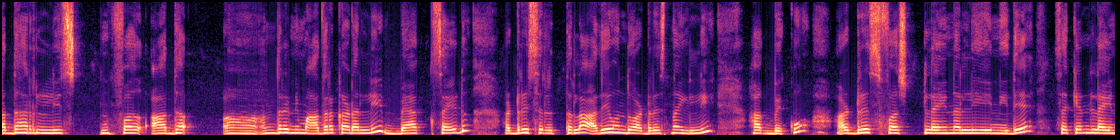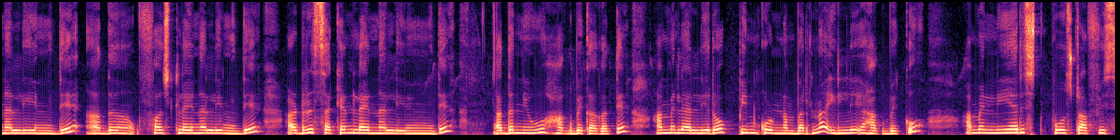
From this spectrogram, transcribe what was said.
ಆಧಾರ್ ಲಿಸ್ಟ್ ಫ ಆಧಾ ಅಂದರೆ ನಿಮ್ಮ ಆಧಾರ್ ಕಾರ್ಡಲ್ಲಿ ಬ್ಯಾಕ್ ಸೈಡ್ ಅಡ್ರೆಸ್ ಇರುತ್ತಲ್ಲ, ಅದೇ ಒಂದು ಅಡ್ರೆಸ್ನ ಇಲ್ಲಿ ಹಾಕಬೇಕು. ಅಡ್ರೆಸ್ ಫಸ್ಟ್ ಲೈನಲ್ಲಿ ಏನಿದೆ ಸೆಕೆಂಡ್ ಲೈನಲ್ಲಿ ಏನಿದೆ, ಅದು ಫಸ್ಟ್ ಲೈನಲ್ಲಿ ಏನಿದೆ, ಅಡ್ರೆಸ್ ಸೆಕೆಂಡ್ ಲೈನಲ್ಲಿ ಏನಿದೆ, ಅದನ್ನು ನೀವು ಹಾಕಬೇಕಾಗತ್ತೆ. ಆಮೇಲೆ ಅಲ್ಲಿರೋ ಪಿನ್ ಕೋಡ್ ನಂಬರ್ನ ಇಲ್ಲಿ ಹಾಕಬೇಕು. ಆಮೇಲೆ ನಿಯರೆಸ್ಟ್ ಪೋಸ್ಟ್ ಆಫೀಸ್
